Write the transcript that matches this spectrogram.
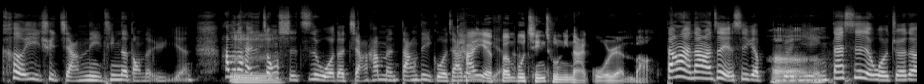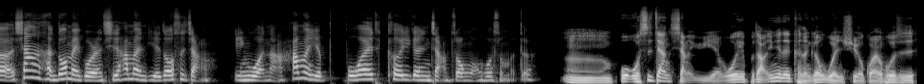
刻意去讲你听得懂的语言，他们都还是忠实自我的讲他们当地国家的语言。他也分不清楚你哪国人吧？当然，当然这也是一个原因。嗯、但是我觉得，像很多美国人，其实他们也都是讲英文啊，他们也不会刻意跟你讲中文或什么的。嗯，我我是这样想语言，我也不知道，因为那可能跟文学有关，或者是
